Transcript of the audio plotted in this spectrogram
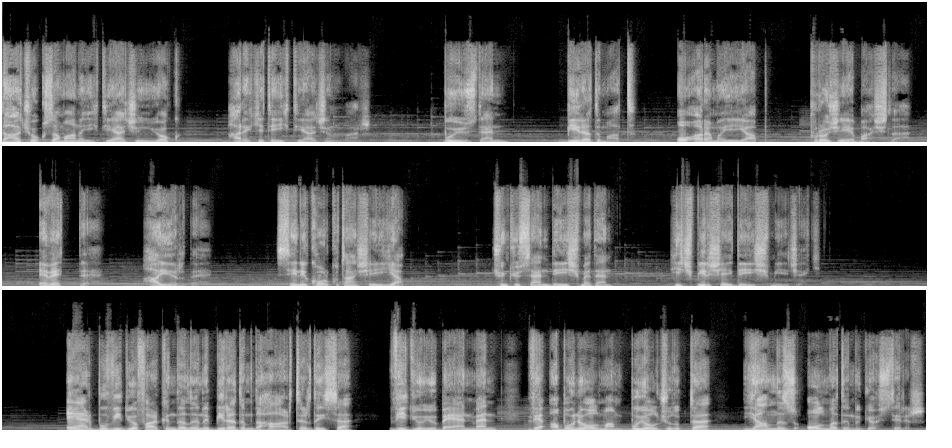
daha çok zamana ihtiyacın yok, harekete ihtiyacın var. Bu yüzden bir adım at, o aramayı yap, projeye başla. Evet de, hayır de. Seni korkutan şeyi yap. Çünkü sen değişmeden hiçbir şey değişmeyecek. Eğer bu video farkındalığını bir adım daha artırdıysa, videoyu beğenmen ve abone olman bu yolculukta yalnız olmadığımı gösterir.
